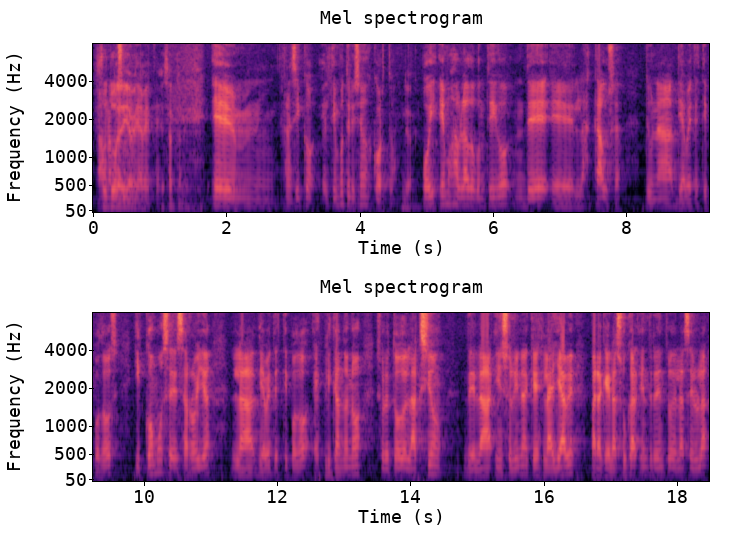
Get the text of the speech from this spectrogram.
futura diabetes. Exactamente. Em, Francisco, el tiempo de televisión es corto. Hoy hemos hablado contigo de eh, las causas de una diabetes tipo 2 y cómo se desarrolla la diabetes tipo 2, explicándonos sobre todo la acción de la insulina, que es la llave para que el azúcar entre dentro de la célula,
